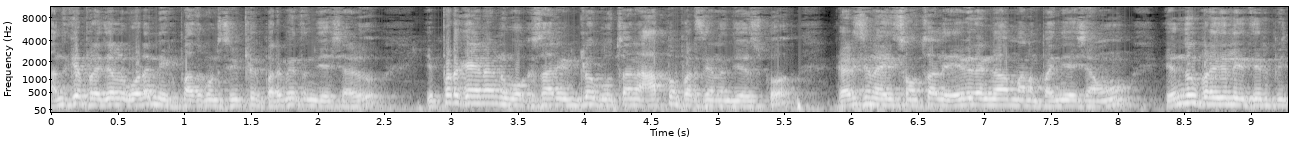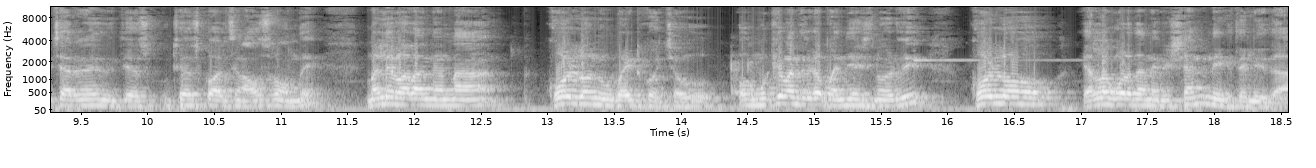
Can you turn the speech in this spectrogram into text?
అందుకే ప్రజలు కూడా నీకు పదకొండు సీట్లకు పరిమితం చేశారు. ఇప్పటికైనా నువ్వు ఒకసారి ఇంట్లో కూర్చొని ఆత్మ పరిశీలన చేసుకో. గడిచిన ఐదు సంవత్సరాలు ఏ విధంగా మనం పనిచేశాము ఎందుకు ప్రజలు ఈ తీర్పు ఇచ్చారనేది చేసుకోవాల్సిన అవసరం ఉంది. మళ్ళీ వాళ్ళ నిన్న కోడ్లో నువ్వు బయటకు వచ్చావు. ఒక ముఖ్యమంత్రిగా పనిచేసిన వాడివి కోడ్లో వెళ్ళకూడదనే విషయాన్ని నీకు తెలియదా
